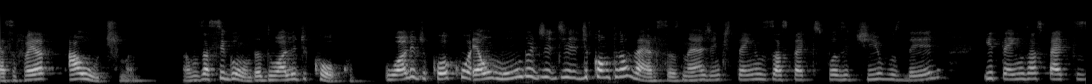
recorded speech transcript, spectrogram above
Essa foi a, a, última. Vamos à segunda, do óleo de coco. O óleo de coco é um mundo de, de, de controvérsias, né? A gente tem os aspectos positivos dele e tem os aspectos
